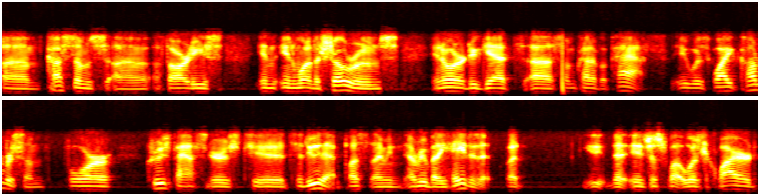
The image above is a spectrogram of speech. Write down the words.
Um, customs uh, authorities in in one of the showrooms in order to get uh, some kind of a pass. It was quite cumbersome for cruise passengers to to do that. Plus, I mean, everybody hated it, but it's just what was required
